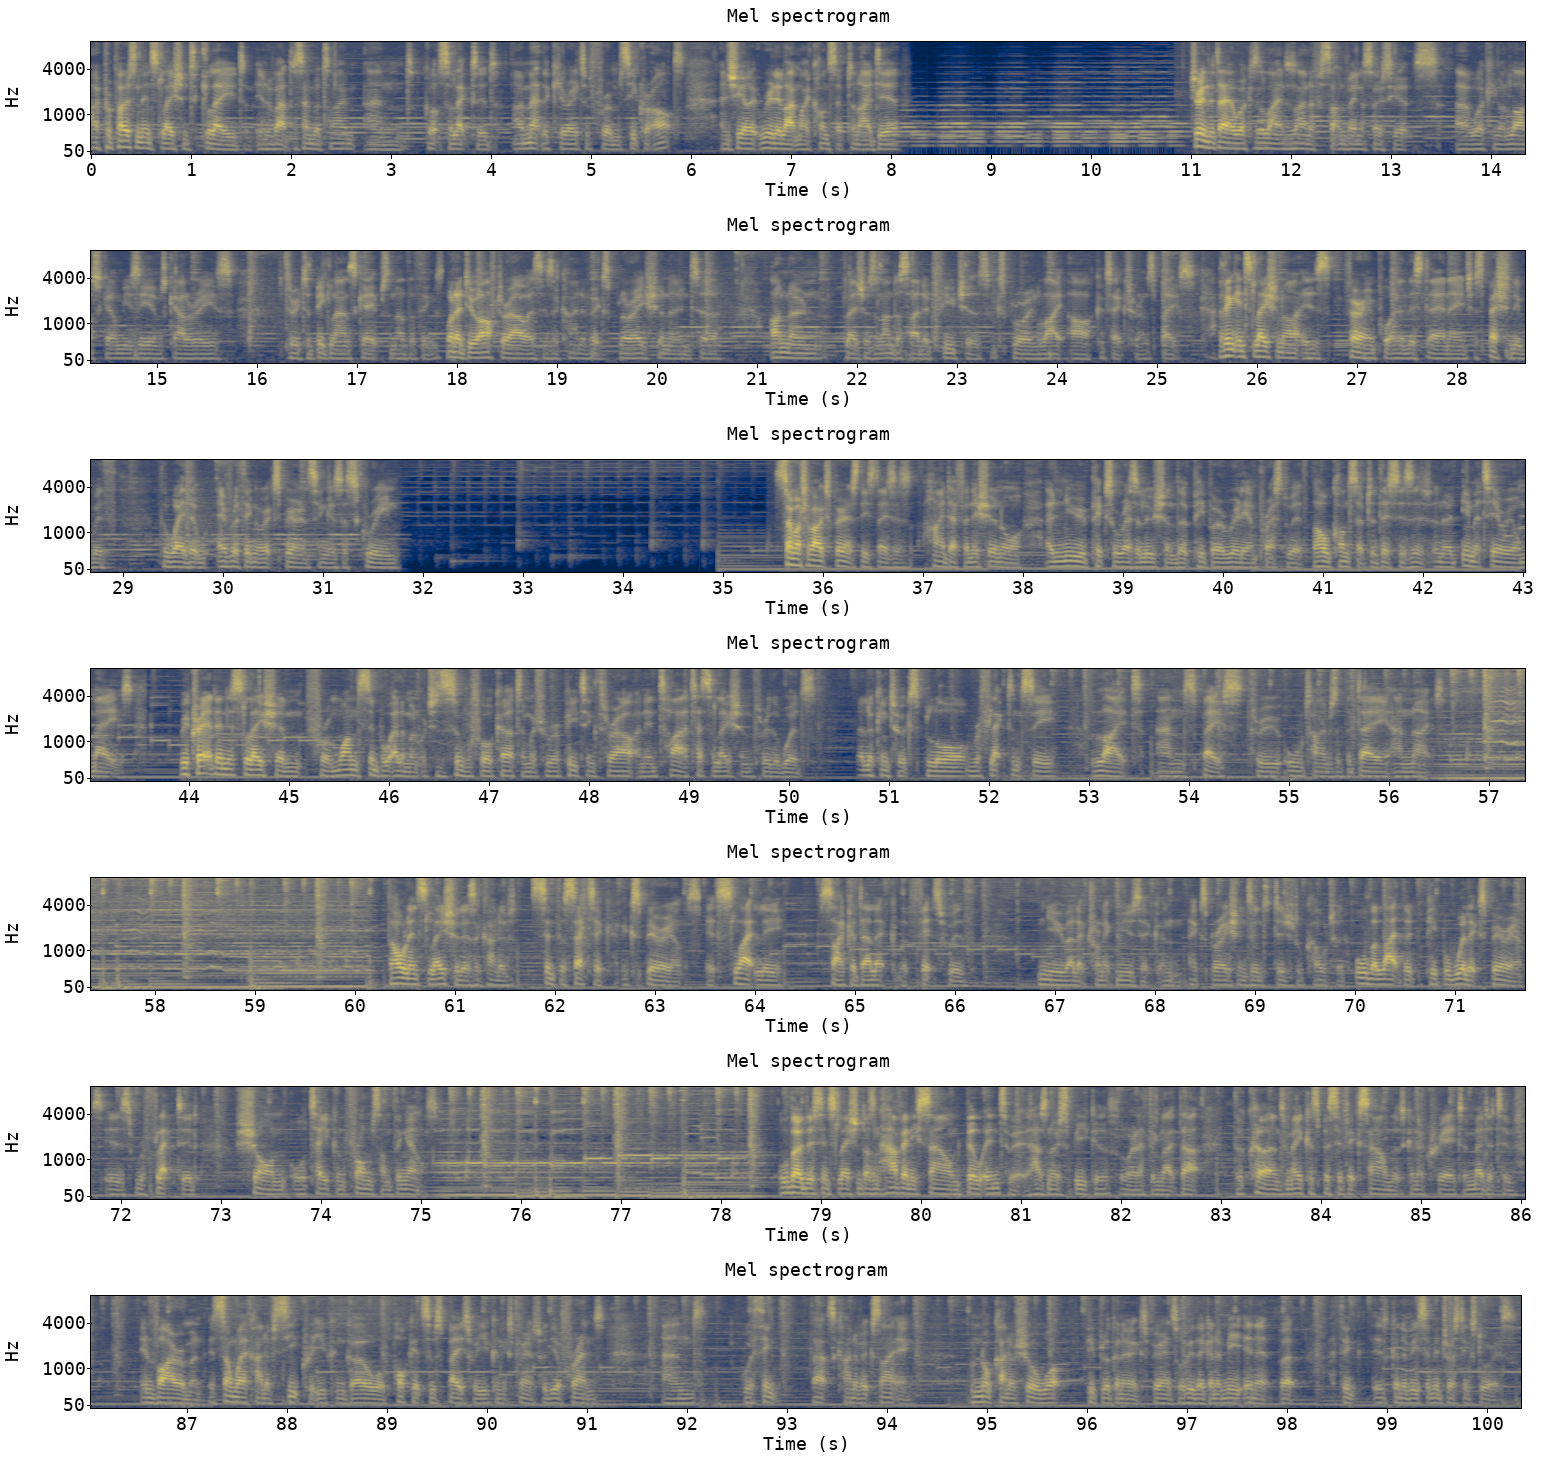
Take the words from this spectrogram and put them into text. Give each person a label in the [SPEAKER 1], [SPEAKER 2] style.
[SPEAKER 1] I proposed an installation to Glade in about December time and got selected. I met the curator from Secret Arts and she really liked my concept and idea. During the day I work as a lighting designer for Sutton Vane Associates, uh, working on large-scale museums, galleries, through to big landscapes and other things. What I do after hours is a kind of exploration into unknown pleasures and undecided futures, exploring light, architecture and space. I think installation art is very important in this day and age, especially with the way that everything we're experiencing is a screen. So much of our experience these days is high definition or a new pixel resolution that people are really impressed with. The whole concept of this is an immaterial maze. We created an installation from one simple element, which is a silver foil curtain, which we're repeating throughout an entire tessellation through the woods. They're looking to explore reflectancy, light and space through all times of the day and night. The whole installation is a kind of synthetic experience. It's slightly psychedelic that fits with new electronic music and explorations into digital culture. All the light that people will experience is reflected, shone or taken from something else. Although this installation doesn't have any sound built into it, it has no speakers or anything like that, the curtains make a specific sound that's going to create a meditative environment. It's somewhere kind of secret you can go or pockets of space where you can experience with your friends. And we think that's kind of exciting. I'm not kind of sure what people are going to experience or who they're going to meet in it, but I think there's going to be some interesting stories.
